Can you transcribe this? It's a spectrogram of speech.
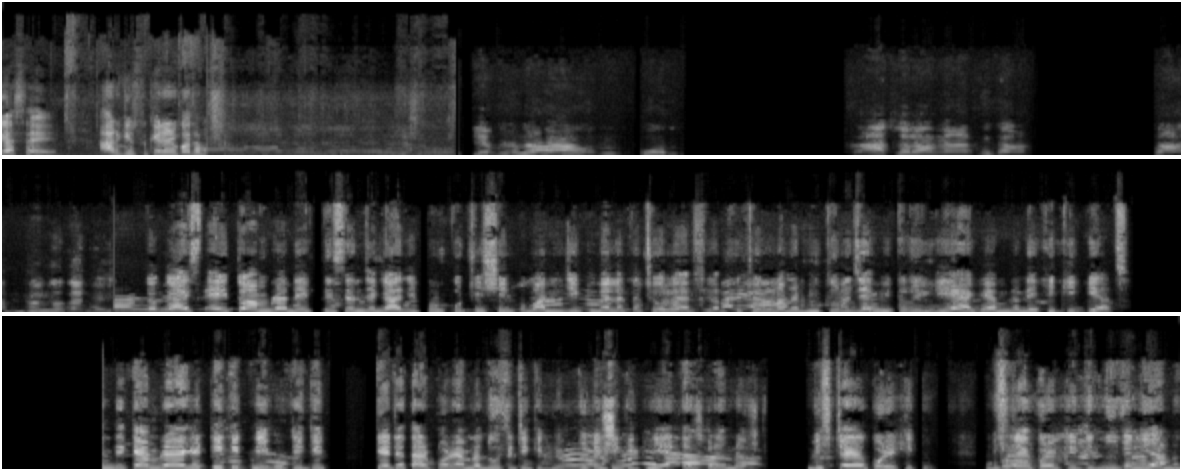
গেছে? আর কিছু কেনার কথা তো গাইস এই তো আমরা দেখতেছেন যে গাজীপুর কুটির শিল্প বাণিজ্যিক মেলাতে চলে আসলাম। তো চলুন আমরা ভিতরে যাই ভিতরে গিয়ে আগে আমরা দেখি কি কি আছে। দিকে আমরা আগে টিকিট নিব। টিকিট কেটে তারপরে আমরা দুটো টিকিট নিব দুটো টিকিট নিয়ে তারপরে আমরা বিশ টাকা করে টিকিট বিশ টাকা করে টিকিট দুইটা নিয়ে আমরা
